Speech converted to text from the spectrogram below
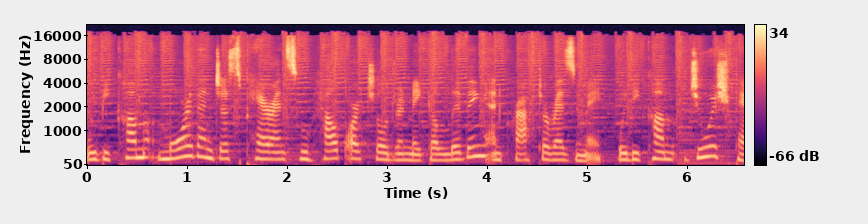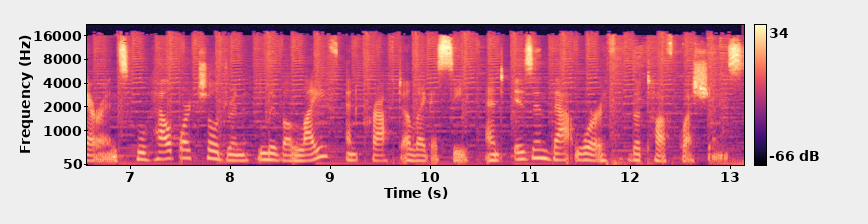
we become more than just parents who help our children make a living and craft a resume. We become Jewish parents who help our children live a life and craft a legacy. And isn't that worth the tough questions?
